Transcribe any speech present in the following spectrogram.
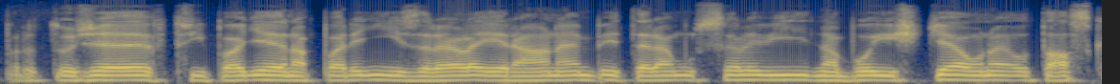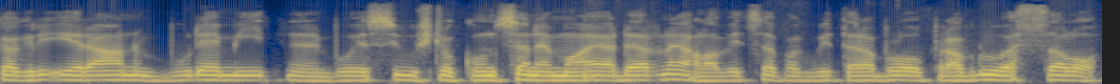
protože v případě napadení Izraele Iránem by teda museli být na bojiště a ona je otázka, kdy Irán bude mít, nebo jestli už dokonce nemá jaderné hlavice, pak by teda bylo opravdu veselo.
